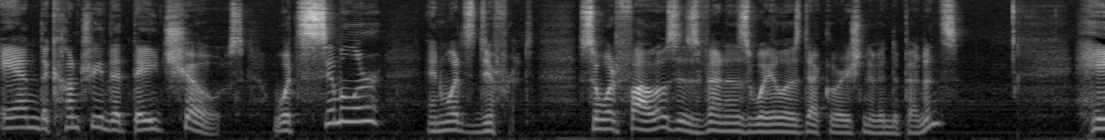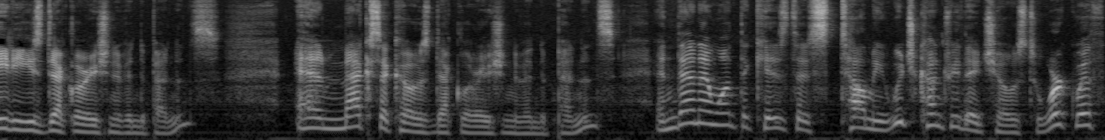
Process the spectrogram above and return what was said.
and the country that they chose. What's similar and what's different. So, what follows is Venezuela's Declaration of Independence, Haiti's Declaration of Independence, and Mexico's Declaration of Independence. And then I want the kids to tell me which country they chose to work with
